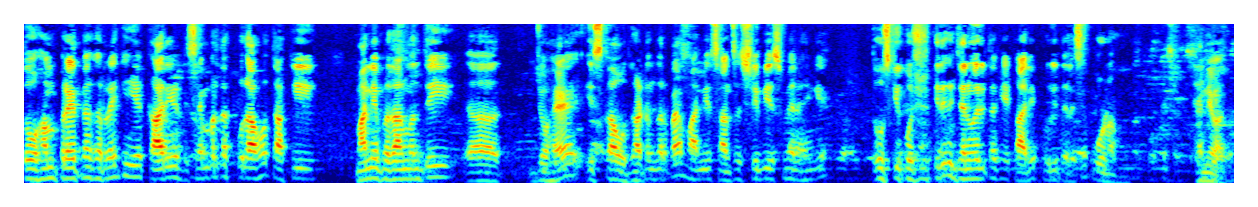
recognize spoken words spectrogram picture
तो हम प्रयत्न कर रहे हैं कि ये कार्य दिसंबर तक पूरा हो ताकि माननीय प्रधानमंत्री जो है, इसका उद्घाटन कर पाए। माननीय सांसद श्री भी इसमें रहेंगे। तो उसकी कोशिश की कि जनवरी तक ये कार्य पूरी तरह से पूर्ण हो। धन्यवाद।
